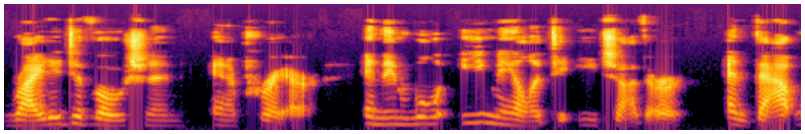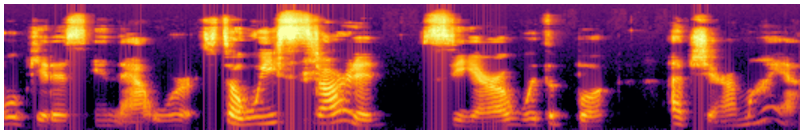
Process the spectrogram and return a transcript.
write a devotion and a prayer, and then we'll email it to each other, and that will get us in that word." So we started Sierra with the book of Jeremiah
